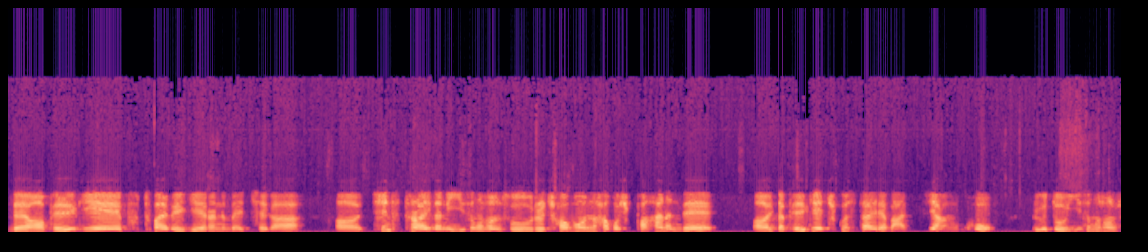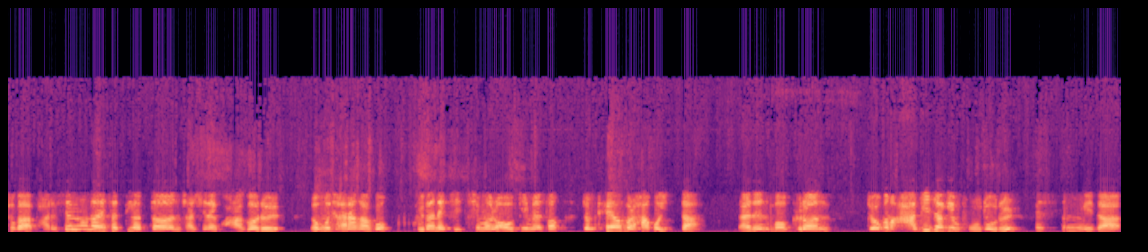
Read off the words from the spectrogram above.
네, 어, 벨기에 푸트발 벨기에라는 매체가 어, 신트트라이더는 이승우 선수를 처분하고 싶어 하는데 어, 일단 벨기에 축구 스타일에 맞지 않고 그리고 또 이승우 선수가 바르셀로나에서 뛰었던 자신의 과거를 너무 자랑하고 구단의 지침을 어기면서 좀 태업을 하고 있다라는 뭐 그런 조금 악의적인 보도를 했습니다.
